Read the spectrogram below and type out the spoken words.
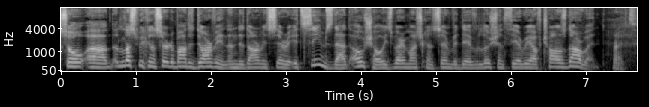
So uh, let's be concerned about the Darwin and the Darwin theory. It seems that Osho is very much concerned with the evolution theory of Charles Darwin. Right.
